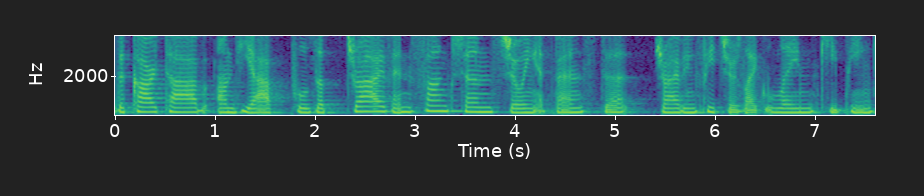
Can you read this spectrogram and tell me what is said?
The car tab on the app pulls up drive and functions showing advanced uh, driving features like lane keeping,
